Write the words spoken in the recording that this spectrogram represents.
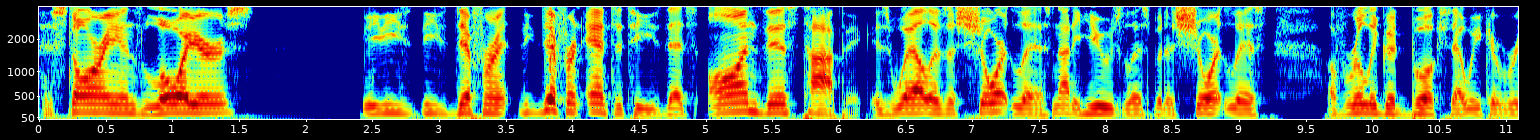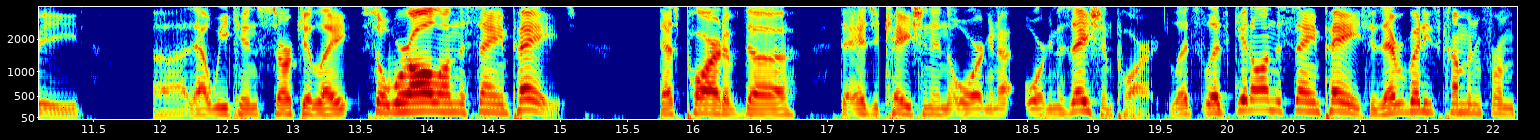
historians, lawyers, these these different these different entities that's on this topic, as well as a short list, not a huge list, but a short list of really good books that we could read, uh, that we can circulate, so we're all on the same page. That's part of the the education and the organ- organization part. Let's let's get on the same page because everybody's coming from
